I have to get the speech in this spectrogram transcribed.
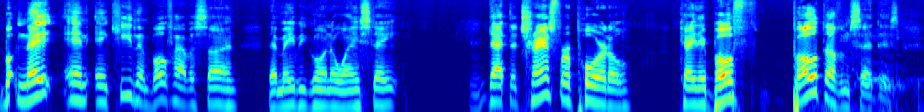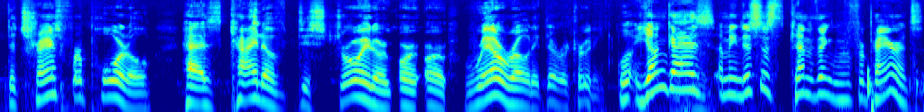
But Nate and and Keithen both have a son that may be going to Wayne State. That the transfer portal, okay, they both both of them said this. The transfer portal has kind of destroyed or, or, or railroaded their recruiting. Well, young guys. I mean, this is kind of thing for parents.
